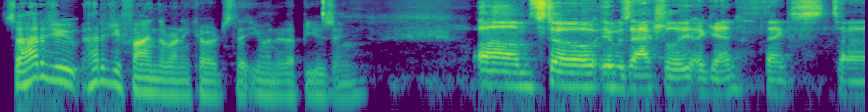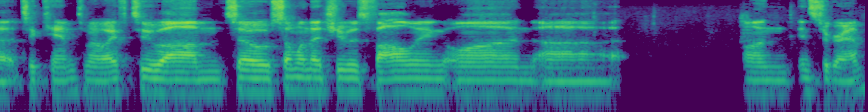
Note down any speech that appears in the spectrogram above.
So how did you how did you find the running coach that you ended up using? Um, so it was actually again thanks to, to Kim, to my wife, to um, so someone that she was following on uh, on Instagram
